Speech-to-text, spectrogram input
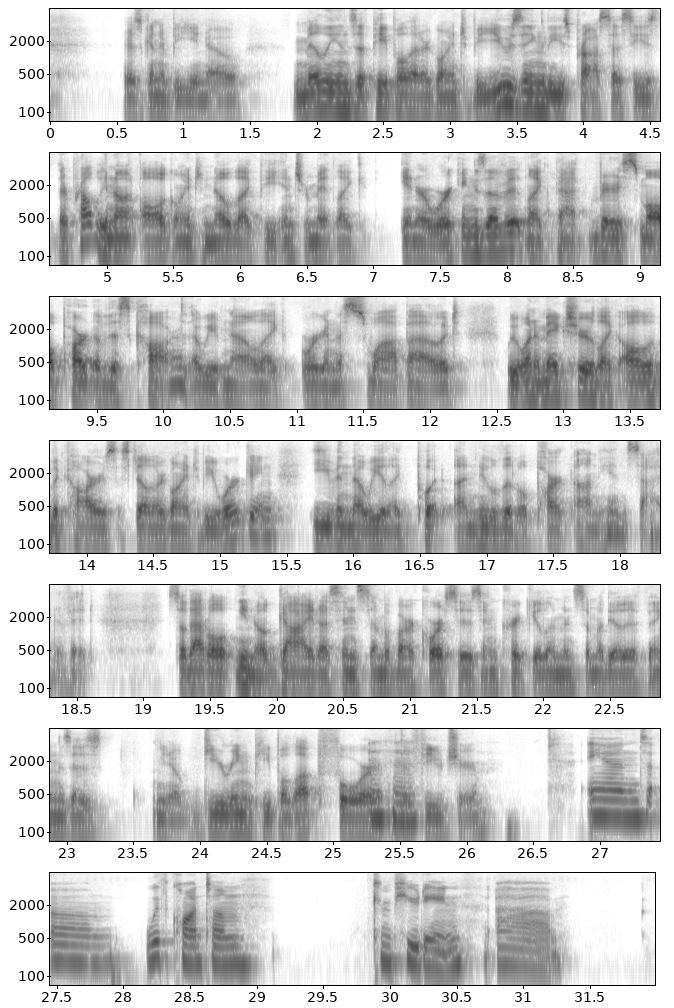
there's going to be you know millions of people that are going to be using these processes they're probably not all going to know like the intermittent like inner workings of it like that very small part of this car that we've now like we're going to swap out. We want to make sure like all of the cars still are going to be working even though we like put a new little part on the inside of it. So that'll you know guide us in some of our courses and curriculum and some of the other things as you know gearing people up for mm-hmm. the future. And um, with quantum computing uh,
